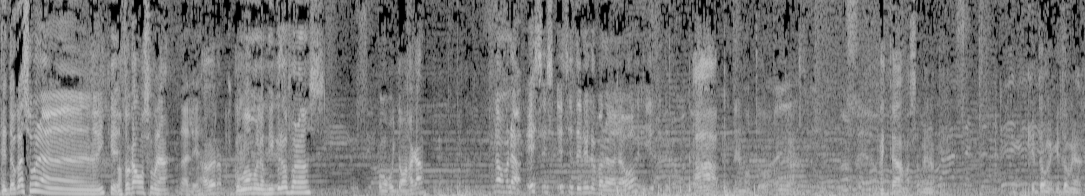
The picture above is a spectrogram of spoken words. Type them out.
¿Te tocas una, Ike? Nos tocamos una. Dale. A ver, Acomodamos eh, los micrófonos. Pongo un poquito más acá. No, no, ese, es- ese tenelo para la voz y este te lo mando. Ah, pero tenemos todo. Ahí está, más o menos que, que tome, que tome algo.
